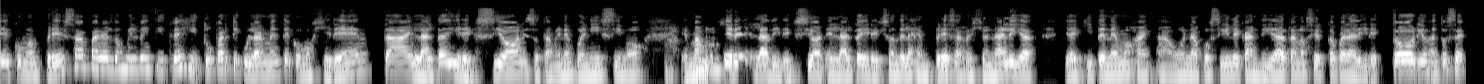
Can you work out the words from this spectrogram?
eh, como empresa para el 2023 y tú particularmente como gerenta en la alta dirección? Eso también es buenísimo. Eh, más mujeres en la dirección, en la alta dirección de las empresas regionales y, aquí tenemos a, una posible candidata, ¿no es cierto?, para directorios. Entonces,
